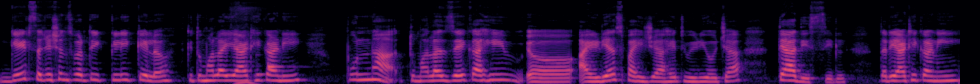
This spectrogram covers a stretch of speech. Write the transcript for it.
गेट सजेशन्सवरती क्लिक केलं की तुम्हाला या ठिकाणी पुन्हा तुम्हाला जे काही आयडियाज पाहिजे आहेत व्हिडिओच्या त्या दिसतील. तर या ठिकाणी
